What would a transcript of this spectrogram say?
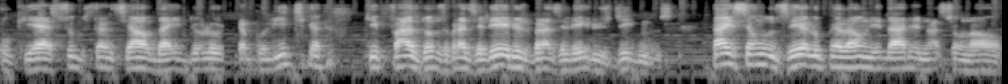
o que é substancial da ideologia política que faz dos brasileiros brasileiros dignos. Tais são o zelo pela unidade nacional,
